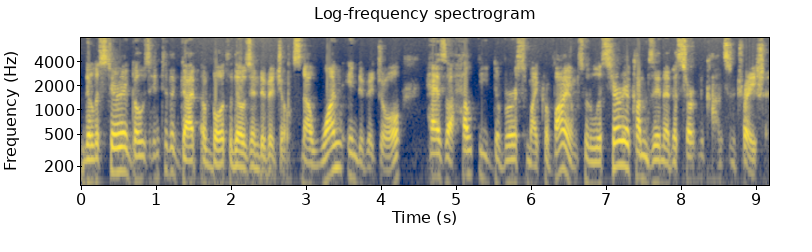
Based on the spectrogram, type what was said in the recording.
The listeria goes into the gut of both of those individuals. Now, one individual has a healthy, diverse microbiome, so the listeria comes in at a certain concentration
